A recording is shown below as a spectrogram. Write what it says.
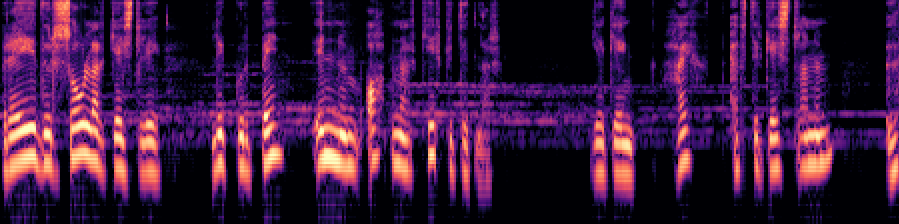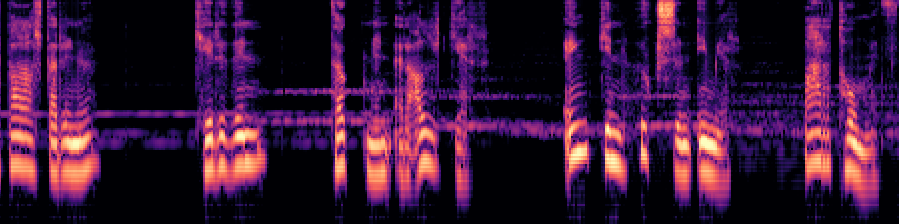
Breiður sólargeisli liggur beint innum opnar kirkjutinnar. Ég geng hægt eftir geislanum upp að altarinu. Kyrðin, þögnin er alger. Engin hugsun í mér, bara tómið.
